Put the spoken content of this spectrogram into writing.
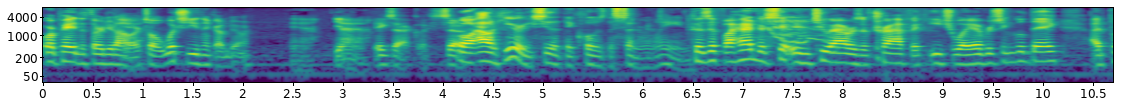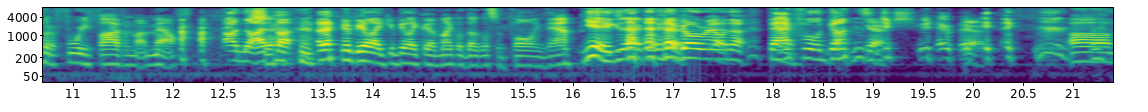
or pay the $30 Yeah. toll. Which do you think I'm doing? Yeah. Yeah, exactly. So Well, out here, you see that they closed the center lane. because if I had to sit in two hours of traffic each way every single day, I'd put a 45 in my mouth. Oh no! So- I thought I thought it'd be like it'd be like a Michael Douglas and falling down. yeah, exactly. go around Yeah. with a bag full of guns Yeah. and just shoot everybody. Um,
